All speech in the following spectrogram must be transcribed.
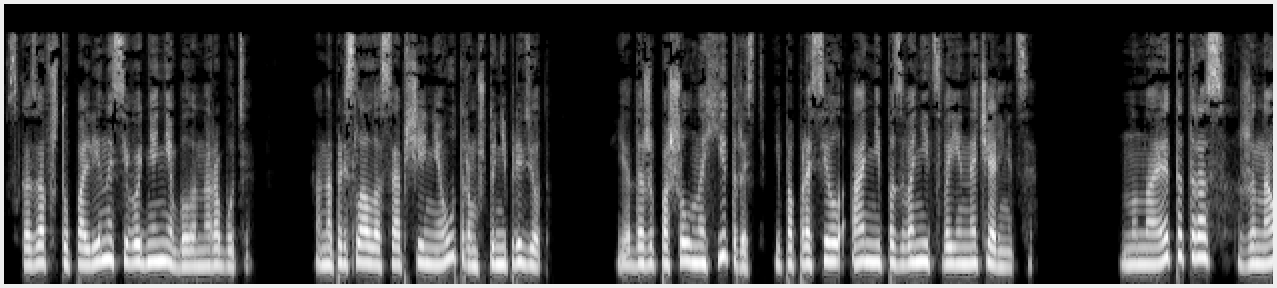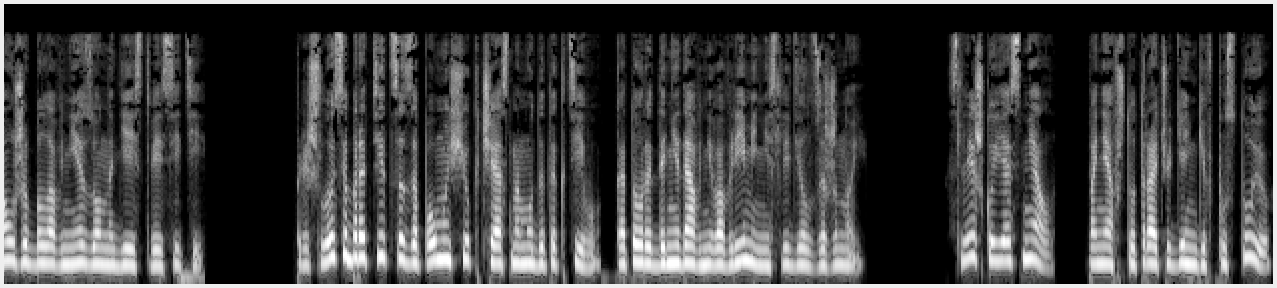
сказав, что Полина сегодня не было на работе. Она прислала сообщение утром, что не придет. Я даже пошел на хитрость и попросил Анне позвонить своей начальнице. Но на этот раз жена уже была вне зоны действия сети. Пришлось обратиться за помощью к частному детективу, который до недавнего времени следил за женой. Слежку я снял, поняв, что трачу деньги впустую,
